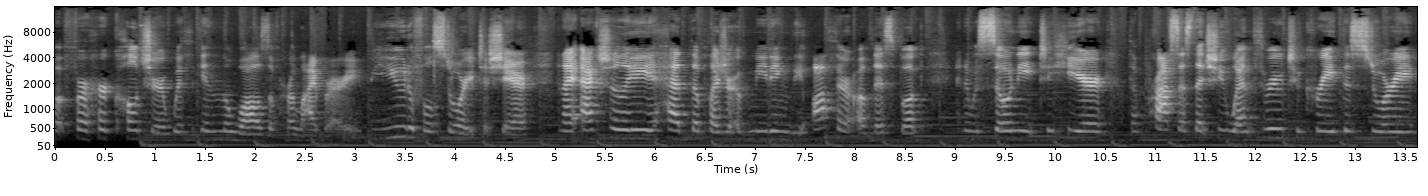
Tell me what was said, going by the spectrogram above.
but for her culture within the walls of her library. Beautiful story to share. And I actually had the pleasure of meeting the author of this book and it was so neat to hear the process that she went through to create this story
